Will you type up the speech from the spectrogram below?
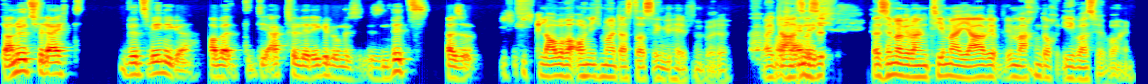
Dann wird es vielleicht wird es weniger. Aber die aktuelle Regelung ist, ist ein Witz. Also ich, ich, glaube aber auch nicht mal, dass das irgendwie helfen würde. Weil da ist das, das ist immer wieder ein Thema, ja, wir, wir machen doch eh, was wir wollen.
